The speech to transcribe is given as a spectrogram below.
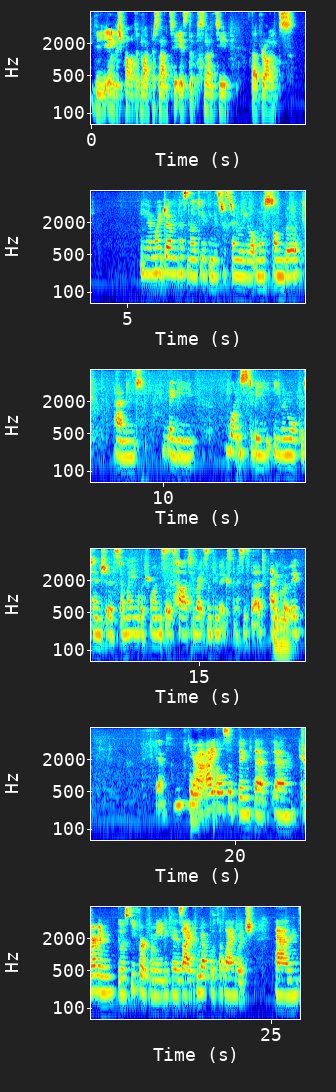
the English part of my personality is the personality that writes. Yeah, my German personality, I think, is just generally a lot more somber and maybe wants to be even more pretentious than my English one, so it's hard to write something that expresses that adequately. Yeah. Yeah, I also think that um, German goes deeper for me because I grew up with the language and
